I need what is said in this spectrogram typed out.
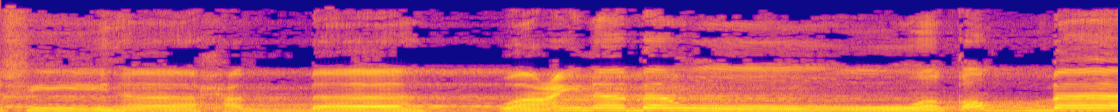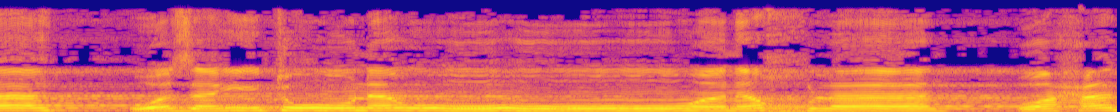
فيها حبا وعنبا وقبا وزيتونا ونخلا وحدائق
